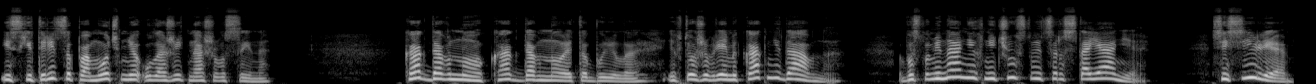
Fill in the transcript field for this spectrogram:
исхитриться помочь мне уложить нашего сына. Как давно, как давно это было, и в то же время как недавно. В воспоминаниях не чувствуется расстояние. Сесилия,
